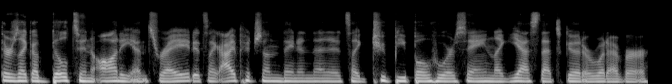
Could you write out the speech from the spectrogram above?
there's like a built in audience, right? It's like I pitch something and then it's like two people who are saying, like, yes, that's good or whatever.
